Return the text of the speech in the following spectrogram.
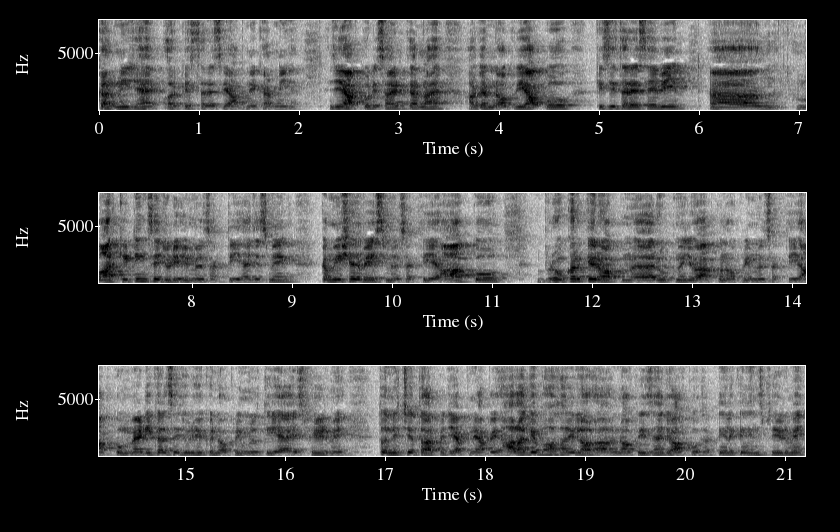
करनी है और किस तरह से आपने करनी है। ये आपको डिसाइड करना है। अगर नौकरी आपको किसी तरह से भी मार्केटिंग से जुड़ी हुई मिल सकती है, जिसमें कमीशन बेस्ड मिल सकती है, आपको ब्रोकर के रूप में जो आपको नौकरी मिल सकती है, आपको मेडिकल से जुड़ी हुई कोई नौकरी मिलती है इस फ़ील्ड में तो निश्चित तौर पे जी अपने आप हालाँकि बहुत सारी नौकरीज हैं जो आपको हो सकती हैं, लेकिन इस फ़ील्ड में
